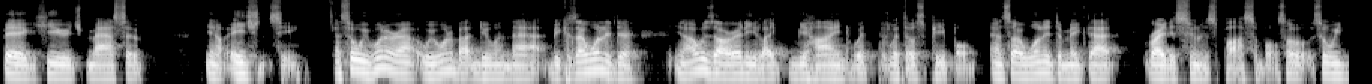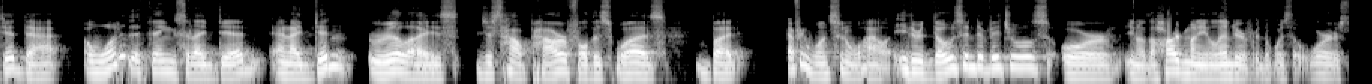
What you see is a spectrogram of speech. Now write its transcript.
big huge massive you know, agency. And so we went around, we went about doing that because I wanted to, you know, I was already like behind with with those people, and so I wanted to make that right as soon as possible. So so we did that. Uh, one of the things that I did, and I didn't realize just how powerful this was, but every once in a while, either those individuals or you know the hard money lender was the worst.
